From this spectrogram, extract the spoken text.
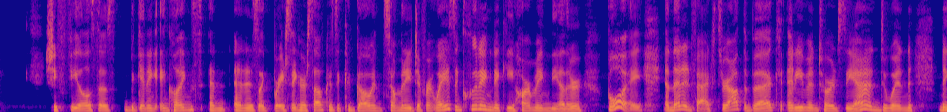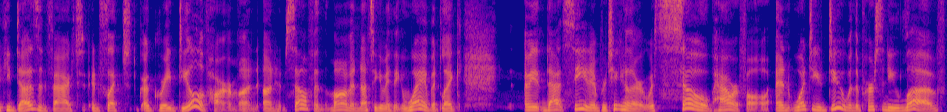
she feels those beginning inklings and and is like bracing herself because it could go in so many different ways, including Nikki harming the other boy. And then, in fact, throughout the book and even towards the end, when Nikki does in fact inflict a great deal of harm on on himself and the mom, and not to give anything away, but like I mean, that scene in particular was so powerful. And what do you do when the person you love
